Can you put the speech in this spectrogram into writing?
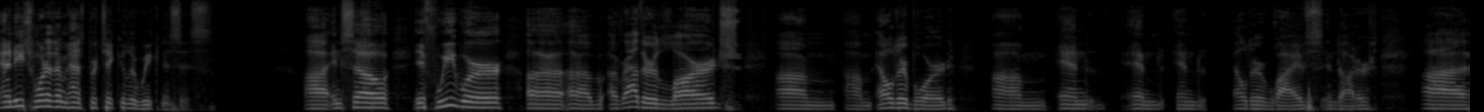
And each one of them has particular weaknesses. Uh, and so, if we were a, a, a rather large um, um, elder board um, and and and elder wives and daughters, uh,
